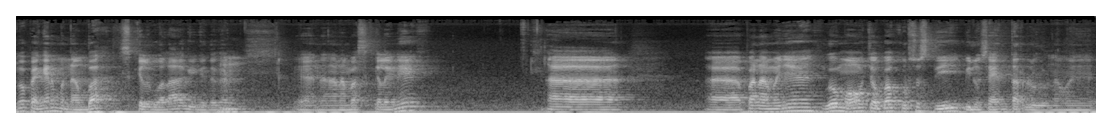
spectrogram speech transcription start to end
gue pengen menambah skill gue lagi gitu kan ya nah nambah skill ini eh eh, apa namanya gue mau coba kursus di Binu Center dulu namanya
